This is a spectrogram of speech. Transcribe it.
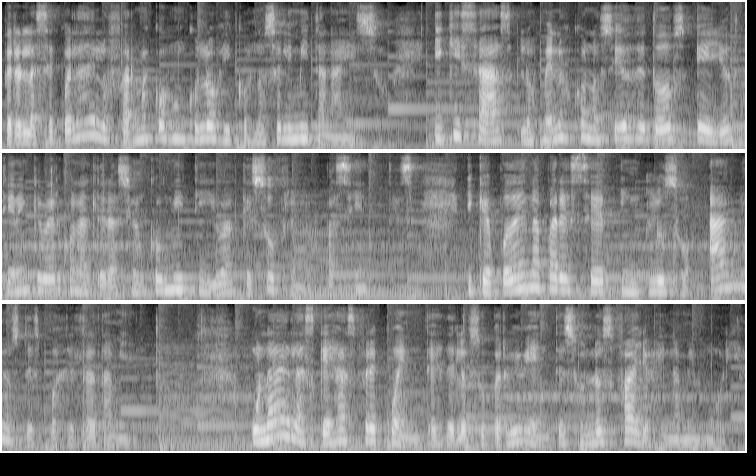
Pero las secuelas de los fármacos oncológicos no se limitan a eso, y quizás los menos conocidos de todos ellos tienen que ver con la alteración cognitiva que sufren los pacientes, y que pueden aparecer incluso años después del tratamiento. Una de las quejas frecuentes de los supervivientes son los fallos en la memoria.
